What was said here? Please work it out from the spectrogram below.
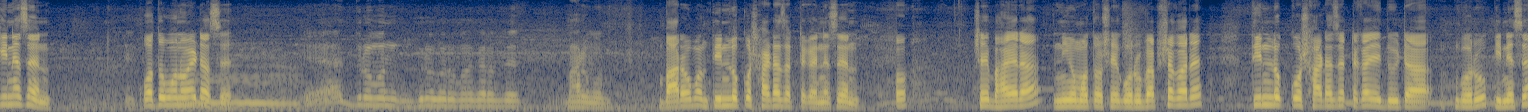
কিনেছেন? কত মন ওয়েট আছে? বারো মন, তিন লক্ষ ষাট হাজার টাকা এনেছেন। সেই ভাইয়েরা নিয়মত সে গরু ব্যবসা করে। তিন লক্ষ ষাট হাজার টাকায় এই দুইটা গরু কিনেছে।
